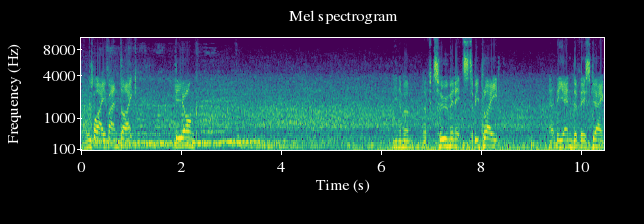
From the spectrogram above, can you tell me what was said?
goes by Van Dijk. De Jong. Minimum of two minutes to be played at the end of this game.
